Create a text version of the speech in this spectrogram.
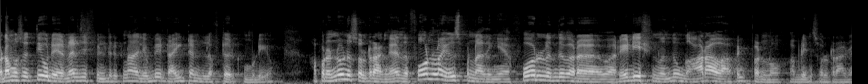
உடம்பு சுற்றி ஒரு எனர்ஜி ஃபீல்டு இருக்குன்னா அதில் எப்படி ரைட் அண்ட் லெஃப்ட் இருக்க முடியும்? அப்புறம் இன்னொன்று சொல்கிறாங்க இந்த ஃபோன்லாம் யூஸ் பண்ணாதீங்க. ஃபோன்லேருந்து வர ரேடியேஷன் வந்து உங்கள் ஆறாவை அஃபெக்ட் பண்ணும் அப்படின்னு சொல்கிறாங்க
